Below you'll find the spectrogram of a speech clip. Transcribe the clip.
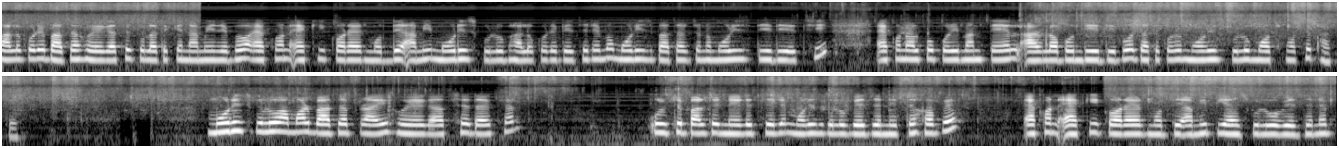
ভালো করে ভাজা হয়ে গেছে, চুলা থেকে নামিয়ে নেব। এখন একই কড়াইয়ের মধ্যে আমি মরিচগুলো ভালো করে বেজে নেব। মরিচ বাজার জন্য মরিচ দিয়ে দিয়েছি। এখন অল্প পরিমাণ তেল আর লবণ দিয়ে দিব, যাতে করে মরিচগুলো মচমচে থাকে। মরিচগুলো আমার বাজা প্রায় হয়ে গেছে, দেখেন। উল্টে পাল্টে নেড়ে চেড়ে মরিচগুলো বেজে নিতে হবে। এখন একই কড়াইয়ের মধ্যে আমি পেঁয়াজগুলোও বেজে নেব।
